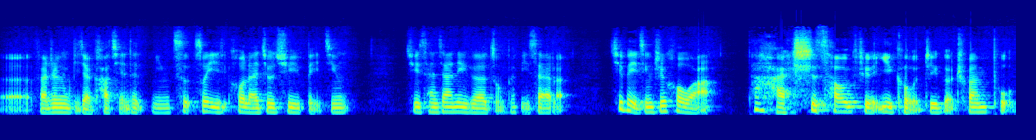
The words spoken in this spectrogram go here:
呃，反正比较靠前的名次，所以后来就去北京去参加那个总的比赛了。去北京之后啊，他还是 操着一口这个川普，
